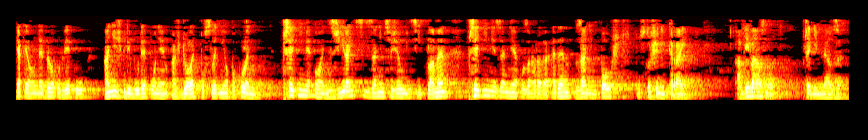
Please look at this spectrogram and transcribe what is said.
jakého nebylo od věku, aniž kdy bude po něm až dole posledního pokolení. Před ním je oheň zžírající, za ním se želující plamen, před ním je země jako zahrada Eden, za ním poušť, pustošený kraj. A vyváznout před ním nelze.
